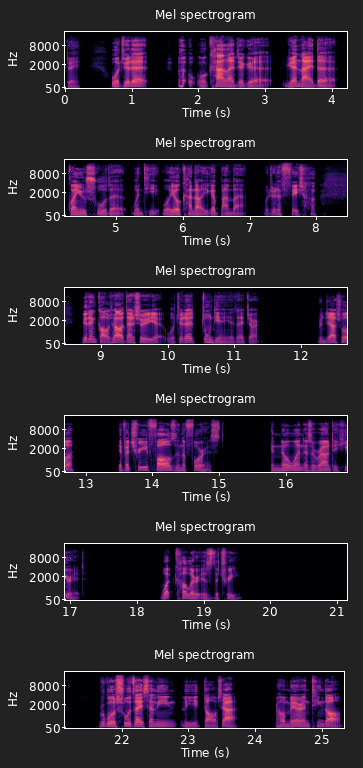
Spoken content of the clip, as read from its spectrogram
对，我觉得 我看了这个原来的关于树的问题，我又看到一个版本，我觉得非常有点搞笑，但是也我觉得重点也在这儿。人家说，If a tree falls in the forest and no one is around to hear it, what color is the tree？如果树在森林里倒下，然后没有人听到，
